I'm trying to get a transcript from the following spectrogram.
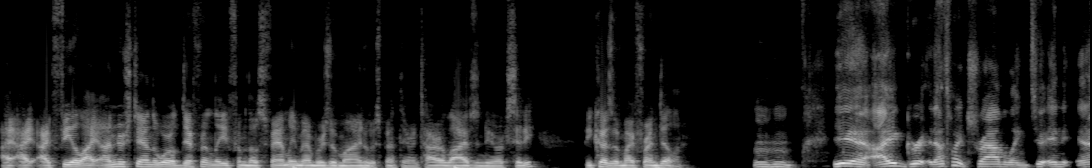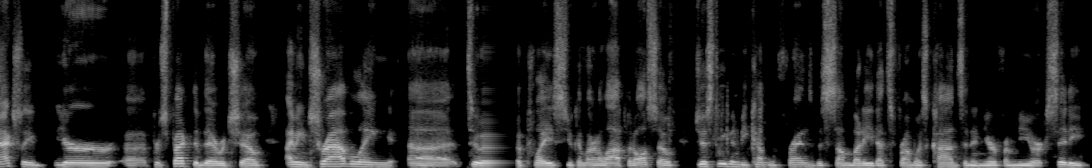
I, I, I feel i understand the world differently from those family members of mine who have spent their entire lives in new york city because of my friend dylan Mm-hmm. Yeah, I agree. That's why traveling to and, and actually your uh, perspective there would show. I mean, traveling uh, to a place you can learn a lot, but also just even becoming friends with somebody that's from Wisconsin and you're from New York City.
